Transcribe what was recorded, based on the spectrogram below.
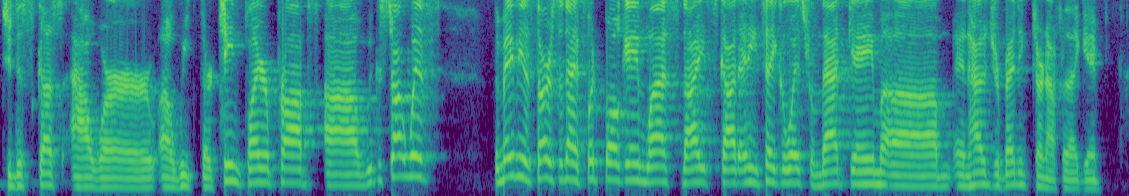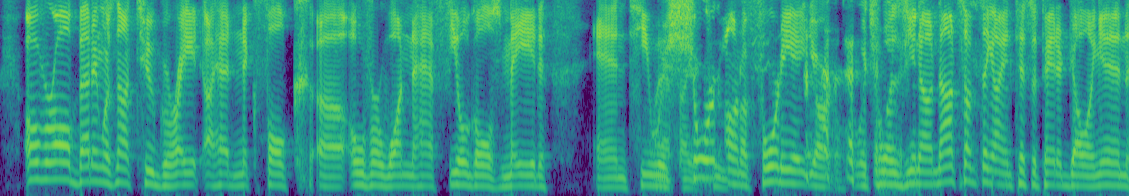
to discuss our uh, week thirteen player props. Uh, we can start with the maybe the Thursday night football game last night. Scott, any takeaways from that game? Um, and how did your betting turn out for that game? Overall, betting was not too great. I had Nick Folk uh, over one and a half field goals made, and he was I thought you short on a 48 yarder, which was, you know, not something I anticipated going in.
